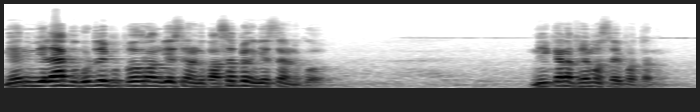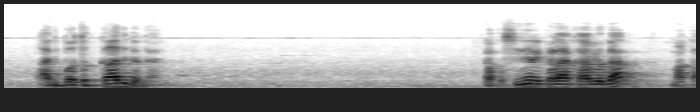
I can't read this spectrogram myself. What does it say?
నేను మీలాగా గుడ్లెప్పి ప్రోగ్రామ్ చేశాను అనుకో అసభ్యంగా చేశాను అనుకో మీకన్నా ఫేమస్ అయిపోతాను. అది బతుకు కాదు కదా. ఒక సీనియర్ కళాకారులుగా మాకు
